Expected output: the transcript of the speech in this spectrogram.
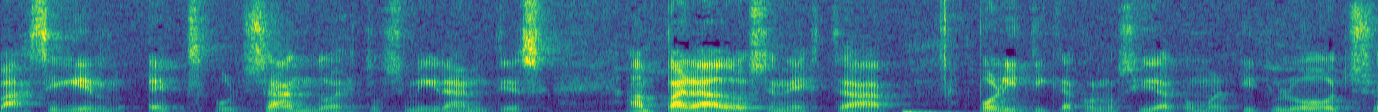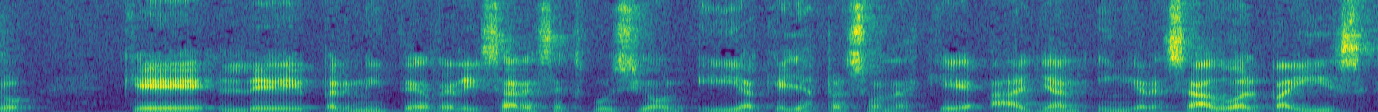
va a seguir expulsando a estos migrantes amparados en esta política conocida como el título 8 que le permite realizar esa expulsión y aquellas personas que hayan ingresado al país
